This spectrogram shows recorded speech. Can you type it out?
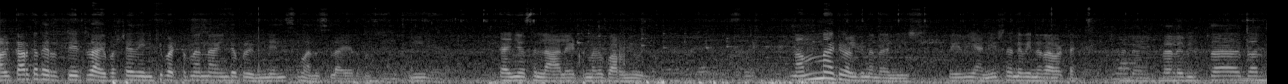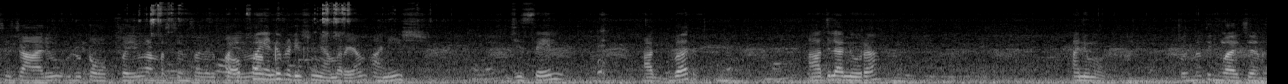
ആൾക്കാർക്ക് അത് ഇറിറ്റേറ്റഡ് ആയി. പക്ഷേ അത് എനിക്ക് പെട്ടെന്ന് തന്നെ അതിന്റെ ബ്രില്യൻസ് മനസ്സിലായിരുന്നു. ഈ കഴിഞ്ഞ ദിവസം ലാലേട്ടനത് പറഞ്ഞുമില്ല നന്നായിട്ട് കളിക്കുന്നുണ്ട് അനീഷ്. മേ ബി അനീഷ് തന്നെ നില- നിലവിലത്തെ ഇതനുസരിച്ച് ആരും ഒരു ടോപ്പ് ഫൈവ് കണ്ടസ്റ്റൻസ് five അപ്പോൾ എന്റെ പ്രഡിക്ഷൻ ഞാൻ പറയാം. അനീഷ് ജിസേൽ അക്ബർ ആദില നൂറ അനുമോൾ. ഇപ്പൊ ഇന്ന് തിങ്കളാഴ്ചയാണ്.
